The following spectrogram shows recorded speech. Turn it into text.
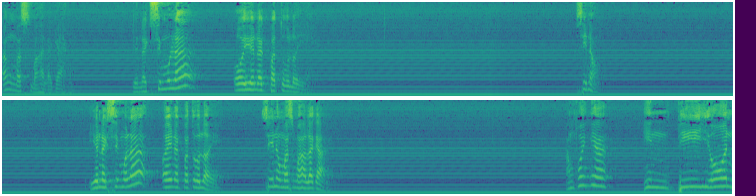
ang mas mahalaga? Yung nagsimula o yung nagpatuloy? Sino? Yung nagsimula o yung nagpatuloy? Sino mas mahalaga? Ang point niya, hindi yon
